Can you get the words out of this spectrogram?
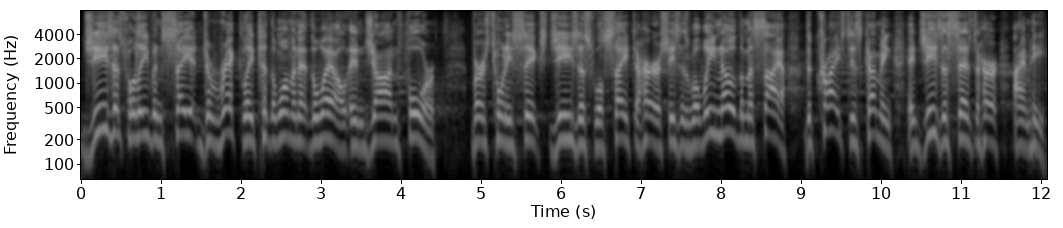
Jesus will even say it directly to the woman at the well in John 4, verse 26. Jesus will say to her, She says, Well, we know the Messiah, the Christ is coming. And Jesus says to her, I am He.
